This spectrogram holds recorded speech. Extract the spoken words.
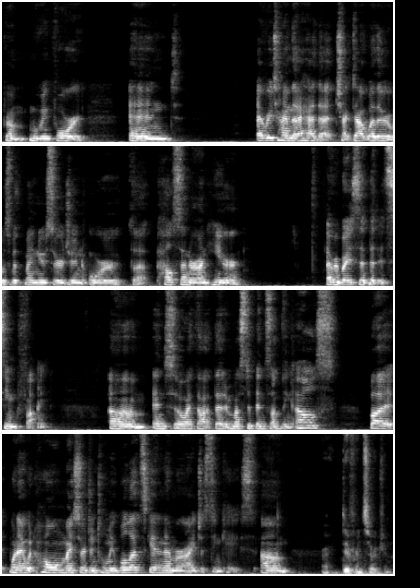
from moving forward. And every time that I had that checked out, whether it was with my new surgeon or the health center on here, everybody said that it seemed fine. Um, and so I thought that it must have been something else. But when I went home, my surgeon told me, well, let's get an MRI just in case. Um, Right. Different surgeon.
